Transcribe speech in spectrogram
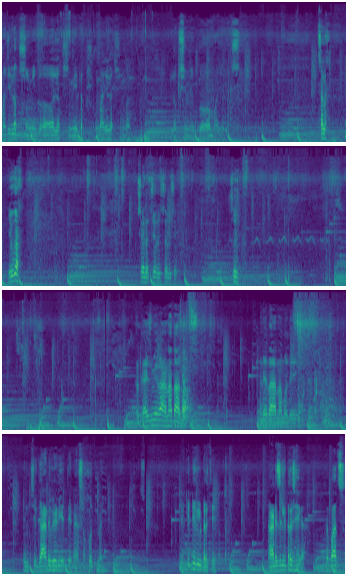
माझी लक्ष्मी ग लक्ष्मी लक्ष्मी माझी लक्ष्मी ग लक्ष्मी ग माझी लक्ष्मी चला येऊ का चलो चलो चलो चलो चल तर गायज मी रानात आलो. आणि रानामध्ये त्यांची गाठ भेट येते ना असं होत नाही. ते किती लिटरचे? अडीच लिटरचे आहे का? तर पाच.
